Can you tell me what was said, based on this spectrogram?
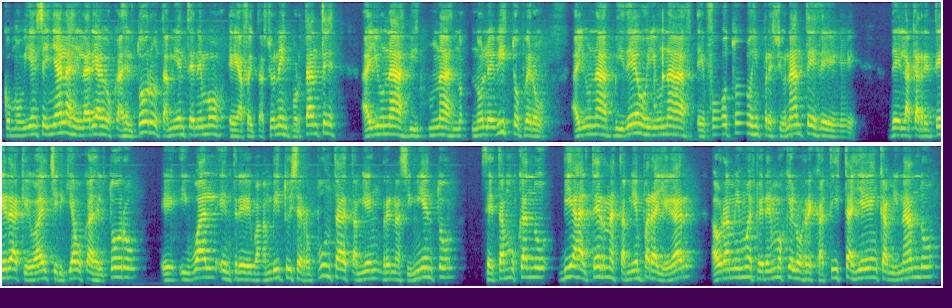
como bien señalas, en el área de Bocas del Toro también tenemos eh, afectaciones importantes. Hay unas, unas no, no lo he visto, pero hay unos videos y unas eh, fotos impresionantes de, de, la carretera que va de Chiriquí a Bocas del Toro. Eh, igual entre Bambito y Cerro Punta, también Renacimiento. Se están buscando vías alternas también para llegar. Ahora mismo esperemos que los rescatistas lleguen caminando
